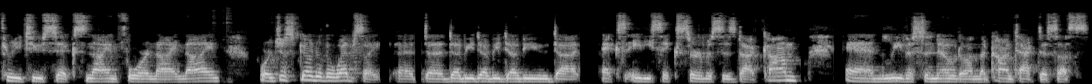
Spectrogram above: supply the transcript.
326 9499 or just go to the website at uh, www.x86services.com and leave us a note on the contact us, us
